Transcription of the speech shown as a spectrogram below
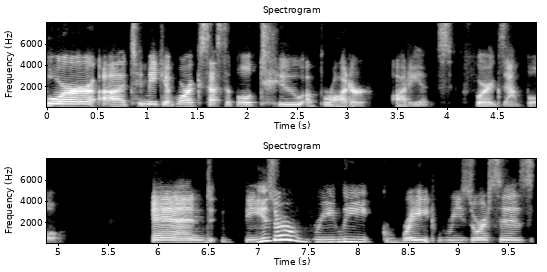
for uh, to make it more accessible to a broader audience, for example. And these are really great resources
